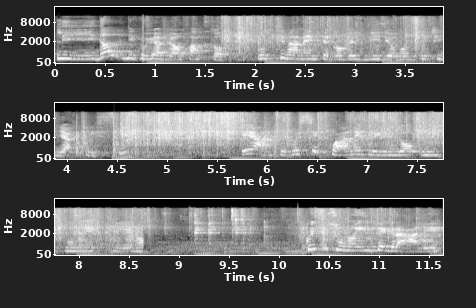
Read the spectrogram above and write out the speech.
Lidl di cui vi abbiamo fatto ultimamente proprio il video con tutti gli acquisti. E anche questi qua ne prendo un pugnettino. Questi sono integrali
